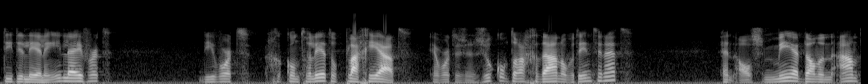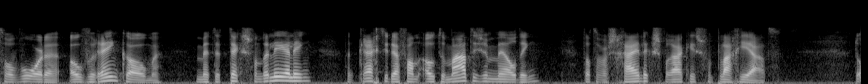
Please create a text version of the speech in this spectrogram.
die de leerling inlevert, die wordt gecontroleerd op plagiaat. Er wordt dus een zoekopdracht gedaan op het internet. En als meer dan een aantal woorden overeenkomen met de tekst van de leerling, dan krijgt u daarvan automatisch een melding dat er waarschijnlijk sprake is van plagiaat. De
